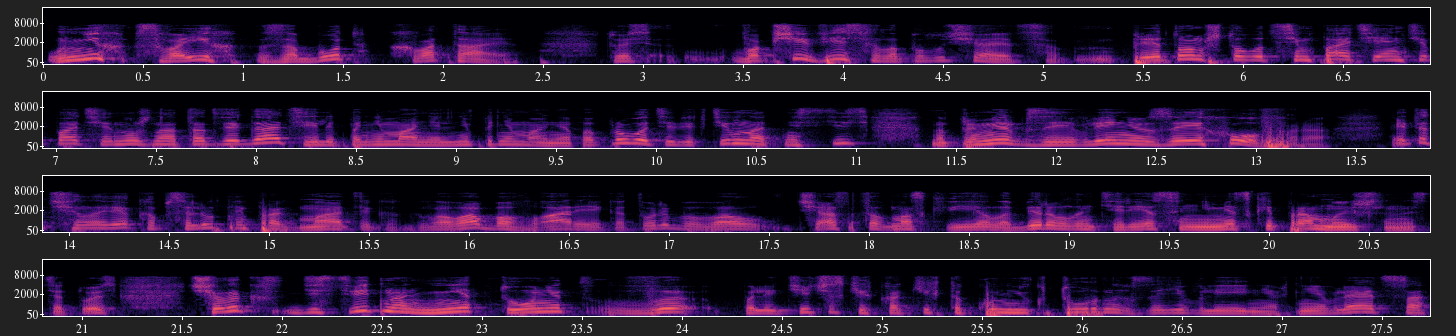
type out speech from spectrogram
у них своих забот хватает. То есть вообще весело получается. При том, что вот симпатия и антипатия нужно отодвигать, или понимание, или непонимание, а попробовать объективно отнестись, например, к заявлению Зейхофера. Этот человек абсолютный прагматик, глава Баварии, который бывал часто в Москве, лоббировал интересы немецкой промышленности. То есть человек действительно не тонет в политических каких-то конъюнктурных заявлениях, не является,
